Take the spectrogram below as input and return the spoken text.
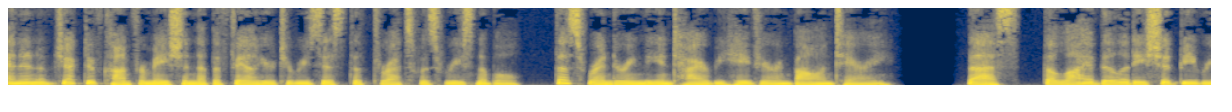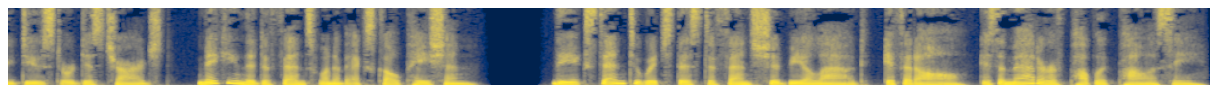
and an objective confirmation that the failure to resist the threats was reasonable, thus rendering the entire behavior involuntary. Thus, the liability should be reduced or discharged, making the defense one of exculpation. The extent to which this defense should be allowed, if at all, is a matter of public policy.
